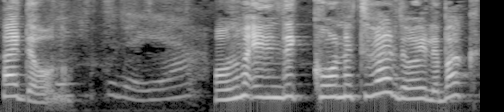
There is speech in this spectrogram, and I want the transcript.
Hadi oğlum. Oğluma elindeki korneti ver de öyle bak.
